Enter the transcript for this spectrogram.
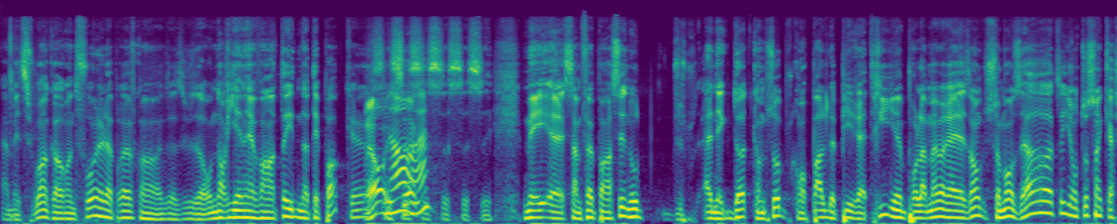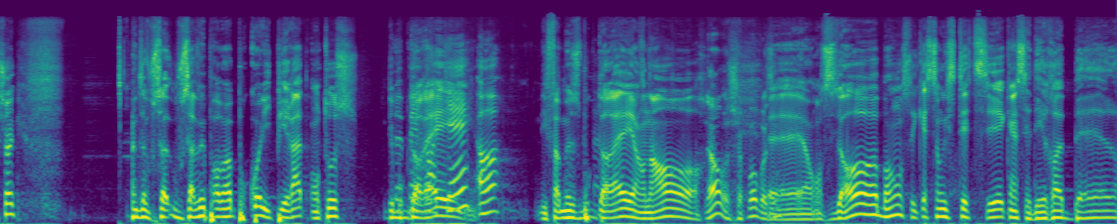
Ah, mais tu vois, encore une fois, la preuve qu'on on n'a rien inventé de notre époque. hein. Non, hein? Mais ça me fait penser à une autre anecdote comme ça, puisqu'on parle de piraterie, hein, pour la même raison que justement, on disait Ah, tu sais, ils ont tous un cachet. Vous, sa- vous savez probablement pourquoi les pirates ont tous des Le boucles d'oreilles, ah, les fameuses boucles d'oreilles en or. Non, je sais pas, vas-y. Euh, on se dit, ah, bon, c'est question esthétique, hein, c'est des rebelles.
